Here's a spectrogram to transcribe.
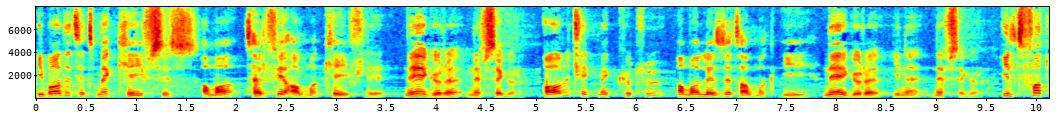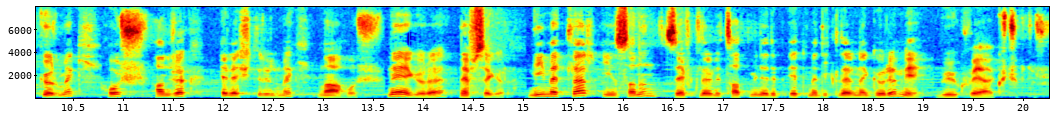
İbadet etmek keyifsiz ama terfi almak keyifli. Neye göre? Nefse göre. Ağrı çekmek kötü ama lezzet almak iyi. Neye göre? Yine nefse göre. İltifat görmek hoş ancak eleştirilmek nahoş. Neye göre? Nefse göre. Nimetler insanın zevklerini tatmin edip etmediklerine göre mi büyük veya küçüktür?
